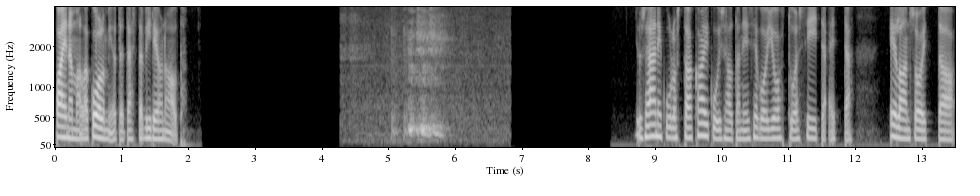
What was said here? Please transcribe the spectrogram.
painamalla kolmiota tästä videon alta. Jos ääni kuulostaa kaikuiselta, niin se voi johtua siitä, että Elan soittaa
